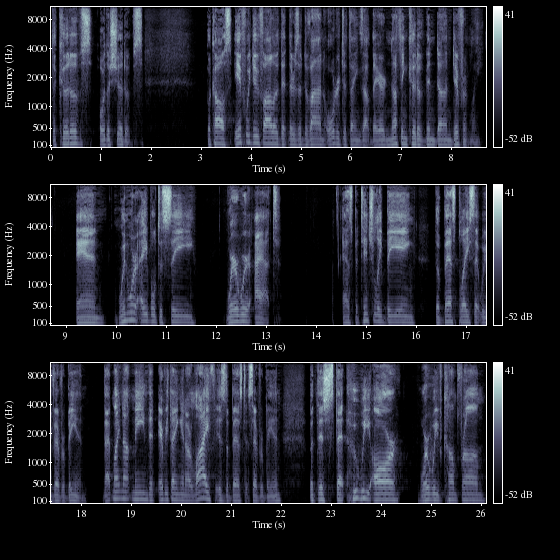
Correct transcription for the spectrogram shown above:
the could-haves, or the should-haves. Because if we do follow that there's a divine order to things out there, nothing could have been done differently. And when we're able to see where we're at as potentially being the best place that we've ever been, that might not mean that everything in our life is the best it's ever been, but this that who we are, where we've come from,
